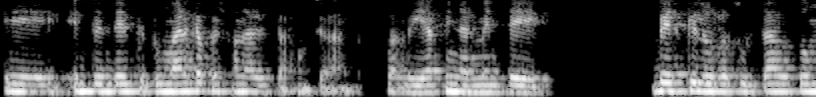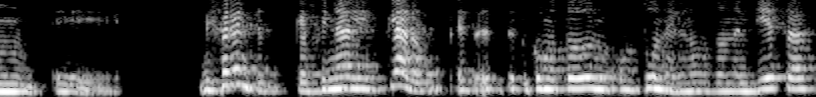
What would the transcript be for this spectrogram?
eh, entender que tu marca personal está funcionando. Cuando ya finalmente ves que los resultados son eh, diferentes, que al final, claro, es, es, como todo un, túnel, ¿no? Donde empiezas,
